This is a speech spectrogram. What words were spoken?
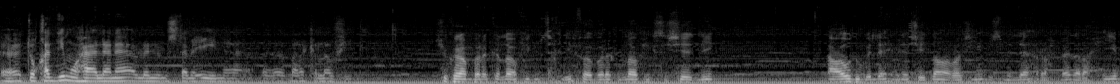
آه، تقدمها لنا وللمستمعين بارك الله فيك. شكرا بارك الله فيكم سي خليفة بارك الله فيك سي شادلي. أعوذ بالله من الشيطان الرجيم بسم الله الرحمن الرحيم.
